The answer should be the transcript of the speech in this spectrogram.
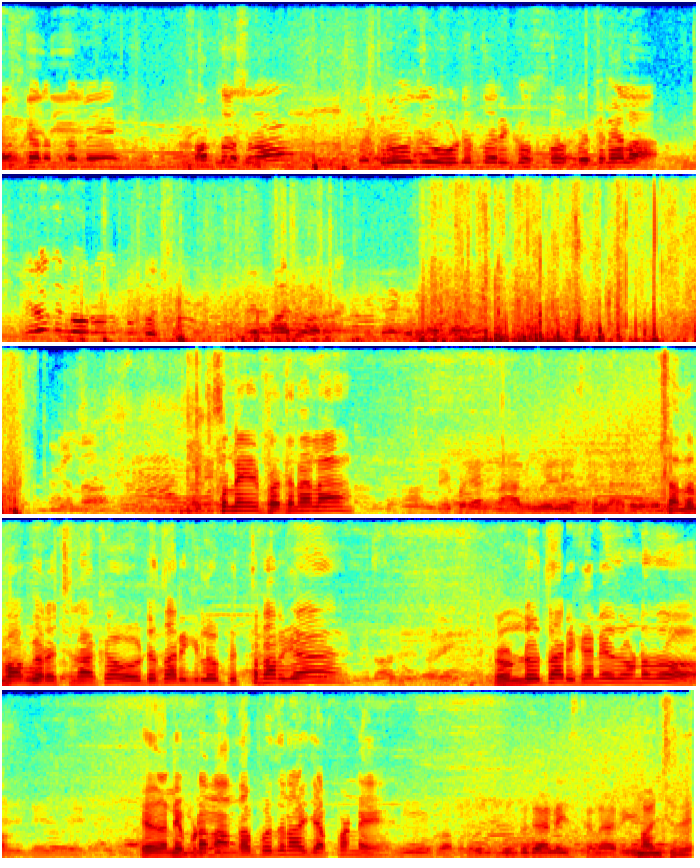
నమస్కారం తల్లి. సంతోషం. ప్రతిరోజు ఒకటో తారీఖు వస్తుంది ప్రతి నెల. ఈరోజు ఇంకో రోజు ముందు వచ్చింది. వస్తున్నాయి ప్రతి నెల. చంద్రబాబు గారు వచ్చినాక ఒకటో తారీఖులో ఇస్తున్నారుగా. రెండో తారీఖు అనేది ఉండదు. ఏదన్నా ఎప్పుడన్నా అందకపోతే నాకు చెప్పండి. ముందుగానే ఇస్తున్నారు మంచిది.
